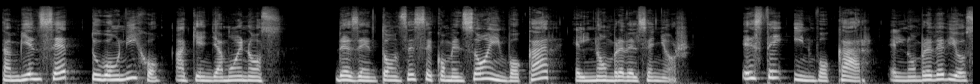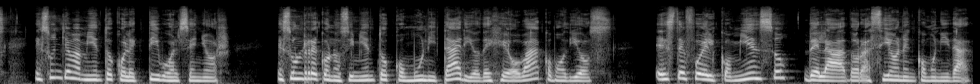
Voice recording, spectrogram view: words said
también Set tuvo un hijo, a quien llamó Enos. Desde entonces se comenzó a invocar el nombre del Señor. Este invocar el nombre de Dios es un llamamiento colectivo al Señor. Es un reconocimiento comunitario de Jehová como Dios. Este fue el comienzo de la adoración en comunidad.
